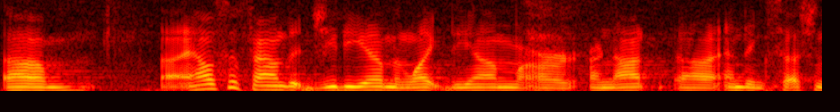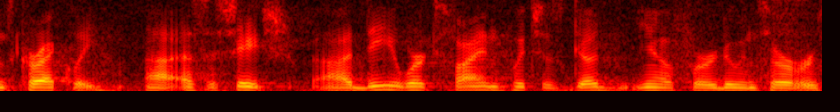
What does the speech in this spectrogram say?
Um, I also found that GDM and LightDM are, are not uh, ending sessions correctly. Uh, SSHD works fine, which is good, you know, for doing servers.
